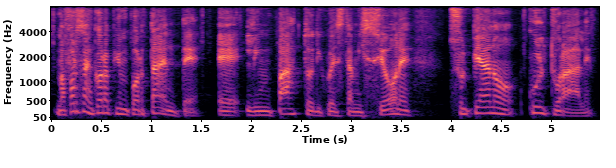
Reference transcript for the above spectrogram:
Ma forse ancora più importante è l'impatto di questa missione sul piano culturale.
